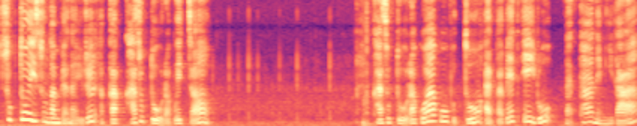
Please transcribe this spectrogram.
속도의 순간 변화율을 아까 가속도라고 했죠. 가속도라고 하고 보통 알파벳 A로 나타냅니다.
